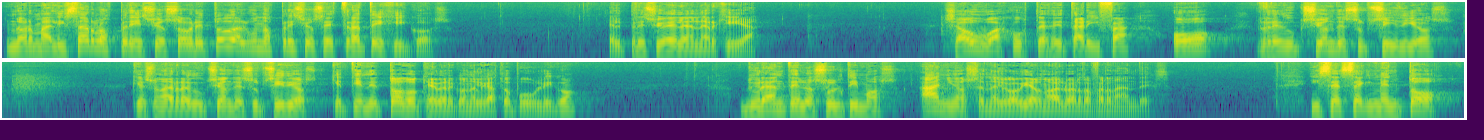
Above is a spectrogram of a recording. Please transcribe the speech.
normalizar los precios, sobre todo algunos precios estratégicos, el precio de la energía. Ya hubo ajustes de tarifa o reducción de subsidios que es una reducción de subsidios que tiene todo que ver con el gasto público, durante los últimos años en el gobierno de Alberto Fernández. Y se segmentó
